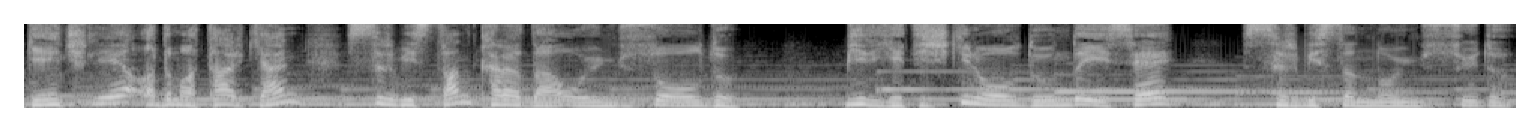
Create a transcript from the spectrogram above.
Gençliğe adım atarken Sırbistan Karadağ oyuncusu oldu. Bir yetişkin olduğunda ise Sırbistan'ın oyuncusuydu.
